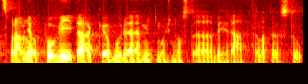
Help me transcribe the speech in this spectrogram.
správně odpoví, tak bude mít možnost eh, vyhrát tenhle ten vstup.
